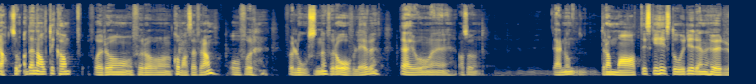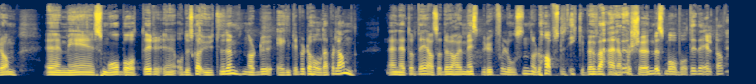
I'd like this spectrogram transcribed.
ja, som Det er en alltid kamp for å, for å komme seg fram. og for for losene for å overleve. Det er jo eh, altså Det er noen dramatiske historier en hører om eh, med små båter, eh, og du skal ut med dem når du egentlig burde holde deg på land. Det er jo nettopp det. altså Du har jo mest bruk for losen når du absolutt ikke bør være på sjøen med småbåt i det hele tatt.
